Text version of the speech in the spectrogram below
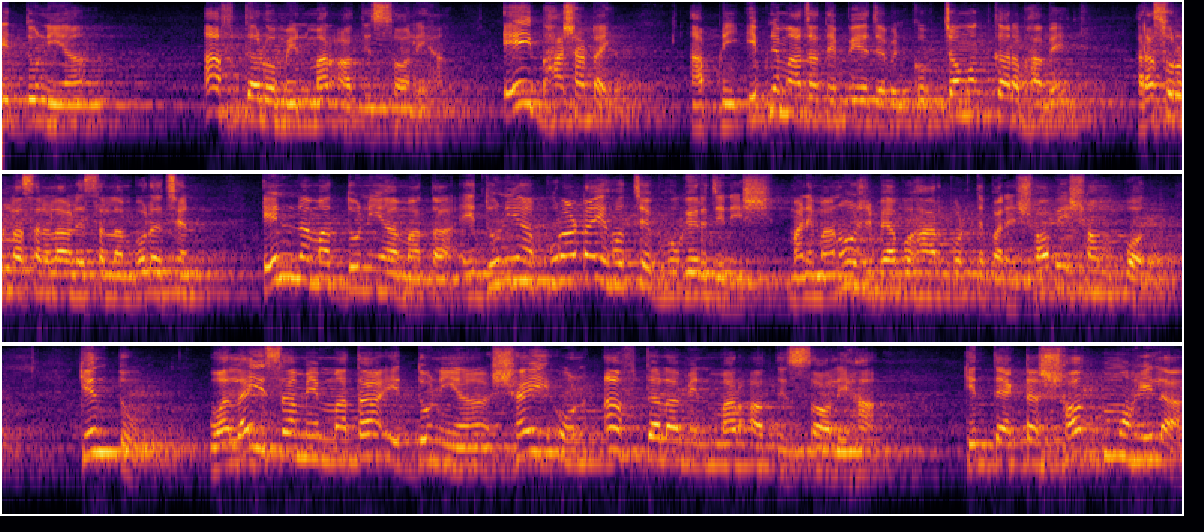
এই দুনিয়া আফদাল মিনমার আতিস সলিহা। এই ভাষাটাই আপনি ইবনে মাজাতে পেয়ে যাবেন খুব চমৎকারভাবে। রাসুল্লাহ সাল্লাহ সাল্লাম বলেছেন এন্নামাত দুনিয়া মাতা, এই দুনিয়া পুরাটাই হচ্ছে ভোগের জিনিস। মানে মানুষ ব্যবহার করতে পারে, সবই সম্পদ। কিন্তু, ওয়ালাইসা মিন মাতা এই দুনিয়া সেই উন আফদালা মিন মার সলিহা। কিন্তু একটা সৎ মহিলা,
